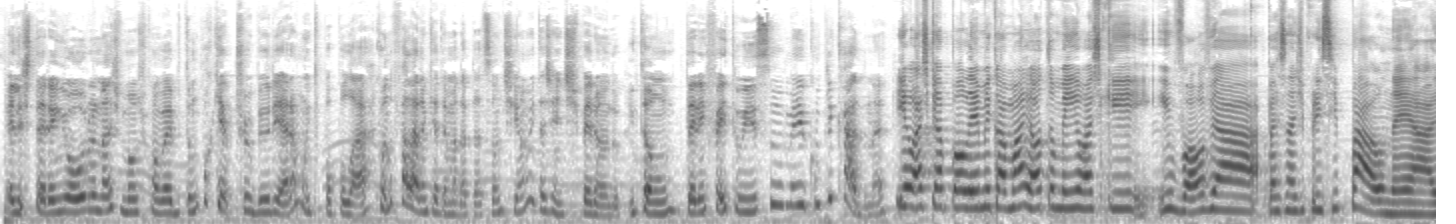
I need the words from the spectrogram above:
Eles terem ouro nas mãos com a Webtoon, porque True Beauty era muito popular. Quando falaram que ia ter uma adaptação, tinha muita gente esperando. Então, terem feito isso, meio complicado, né? E eu acho que a polêmica maior também, eu acho que envolve a personagem principal, né? A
